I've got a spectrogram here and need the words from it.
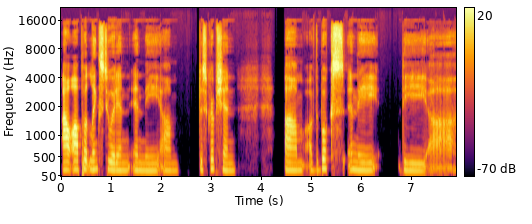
I'll, I'll put links to it in in the um, description um, of the books and the the uh,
